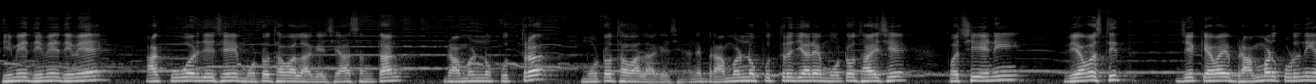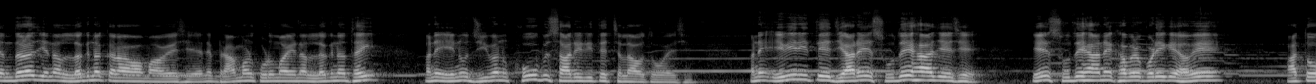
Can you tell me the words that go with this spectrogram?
ધીમે ધીમે ધીમે આ કુંવર જે છે એ મોટો થવા લાગે છે. આ સંતાન બ્રાહ્મણનો પુત્ર મોટો થવા લાગે છે અને બ્રાહ્મણનો પુત્ર જ્યારે મોટો થાય છે, પછી એની વ્યવસ્થિત જે કહેવાય બ્રાહ્મણ કુળની અંદર જ એના લગ્ન કરાવવામાં આવે છે અને બ્રાહ્મણ કુળમાં એના લગ્ન થઈ અને એનું જીવન ખૂબ સારી રીતે ચલાવતો હોય છે. અને એવી રીતે જ્યારે સુદેહા જે છે, એ સુદેહાને ખબર પડી કે હવે આ તો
